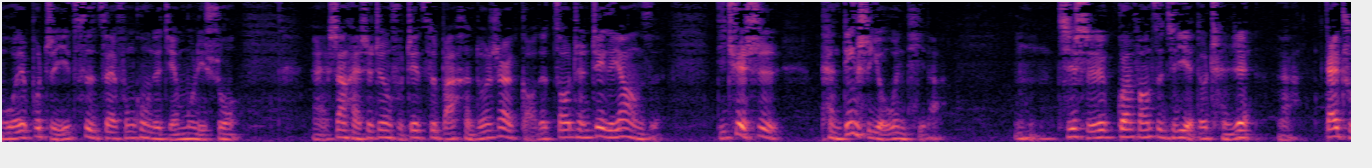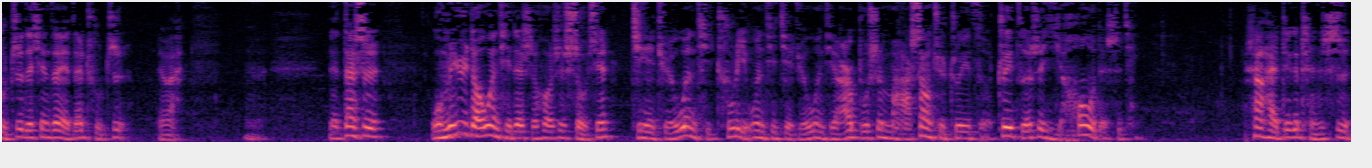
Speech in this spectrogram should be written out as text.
我也不止一次在风控的节目里说，哎，上海市政府这次把很多事儿搞得糟成这个样子，的确是肯定是有问题的。嗯，其实官方自己也都承认啊，该处置的现在也在处置，对吧？嗯，但是我们遇到问题的时候，是首先解决问题、处理问题、解决问题，而不是马上去追责。追责是以后的事情。上海这个城市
